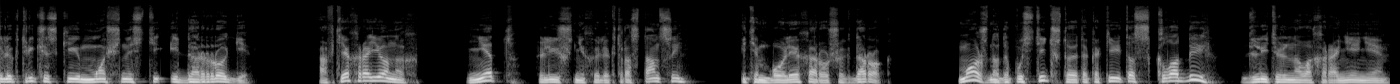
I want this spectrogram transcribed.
электрические мощности и дороги. А в тех районах нет лишних электростанций и тем более хороших дорог. Можно допустить, что это какие-то склады длительного хранения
